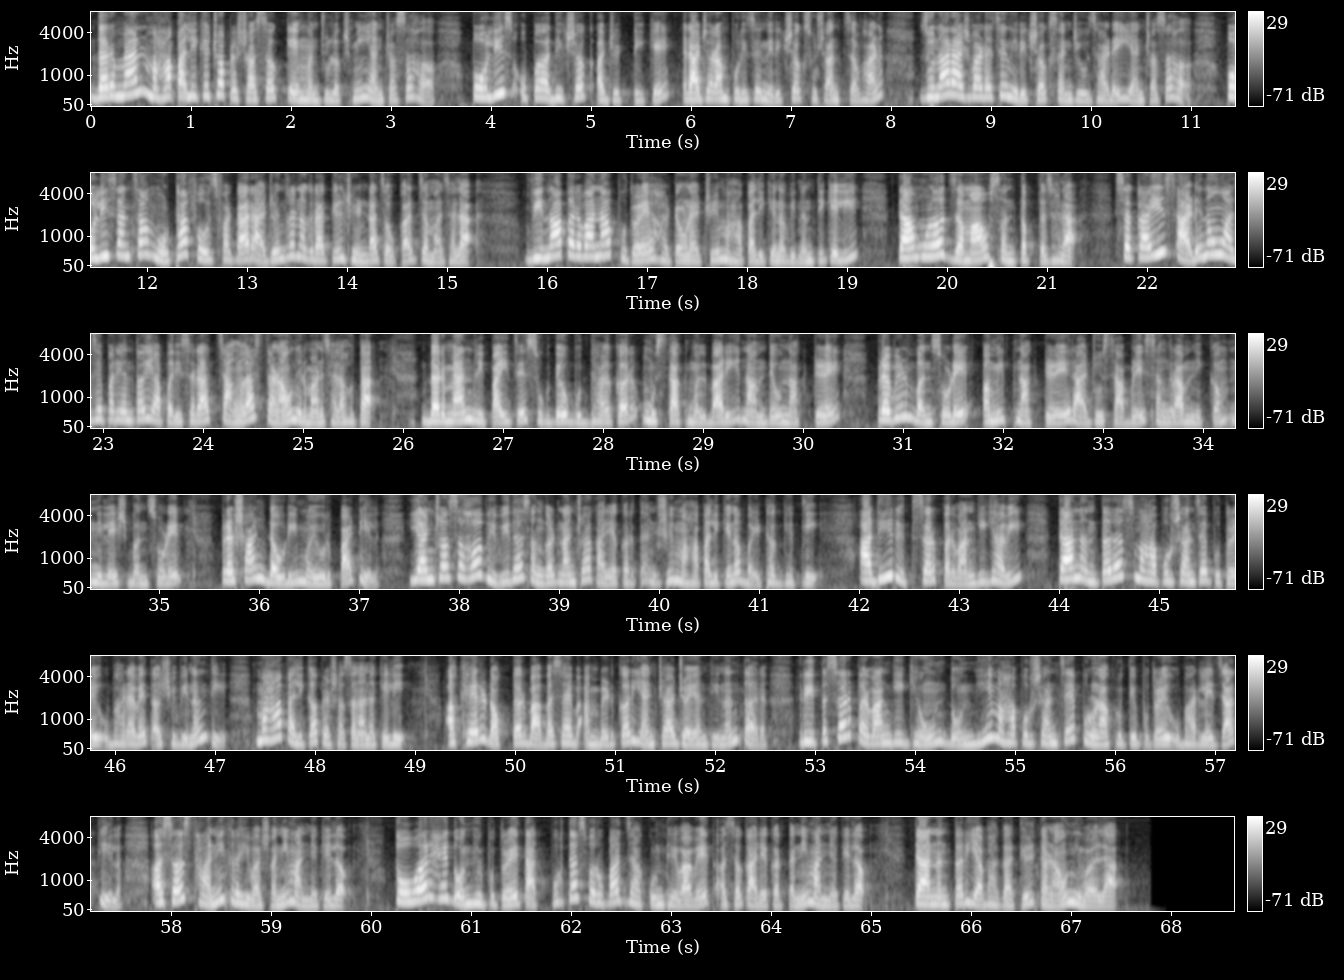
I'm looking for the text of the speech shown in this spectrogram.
दरम्यान महापालिकेच्या प्रशासक के मंजुलक्ष्मी यांच्यासह पोलीस उपअधीक्षक अजित टीके राजारामपुरीचे निरीक्षक सुशांत चव्हाण जुना राजवाड्याचे निरीक्षक संजीव झाडे यांच्यासह पोलिसांचा मोठा फौजफाटा राजेंद्रनगरातील झेंडा चौकात जमा झाला. विनापरवाना पुतळे हटवण्याची महापालिकेनं विनंती केली. त्यामुळं जमाव संतप्त झाला. सकाळी साडेनऊ वाजेपर्यंत या परिसरात चांगलाच तणाव निर्माण झाला होता. दरम्यान रिपाईचे सुखदेव बुद्धाळकर मुस्ताक मलबारी नामदेव नागटिळे प्रवीण बनसोडे अमित नागटिळे राजू साबळे संग्राम निकम निलेश बनसोडे प्रशांत डवरी मयूर पाटील यांच्यासह विविध संघटनांच्या कार्यकर्त्यांशी महापालिकेनं बैठक घेतली. आधी रितसर परवानगी घ्यावी त्यानंतरच महापुरुषांचे पुतळे उभारावेत अशी विनंती महापालिका प्रशासनानं केली. अखेर डॉक्टर बाबासाहेब आंबेडकर यांच्या जयंतीनंतर रितसर परवानगी घेऊन दोन्ही महापुरुषांचे पूर्णाकृती पुतळे उभारले जातील असं स्थानिक रहिवाशांनी मान्य केलं. तोवर हे दोन्ही पुतळे तात्पुरत्या स्वरूपात झाकून ठेवावेत असं कार्यकर्त्यांनी मान्य केलं. त्यानंतर या भागातील तणाव निवळला.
